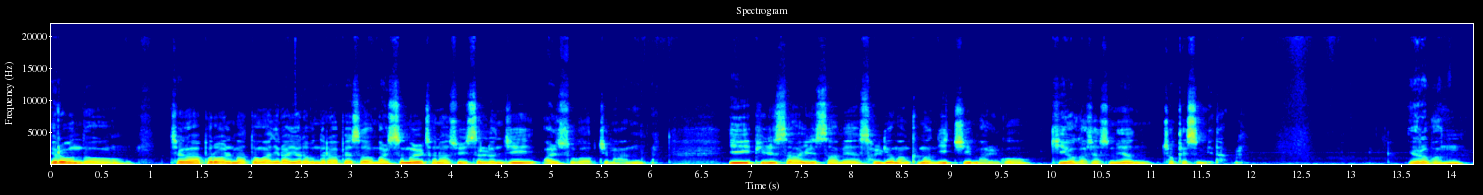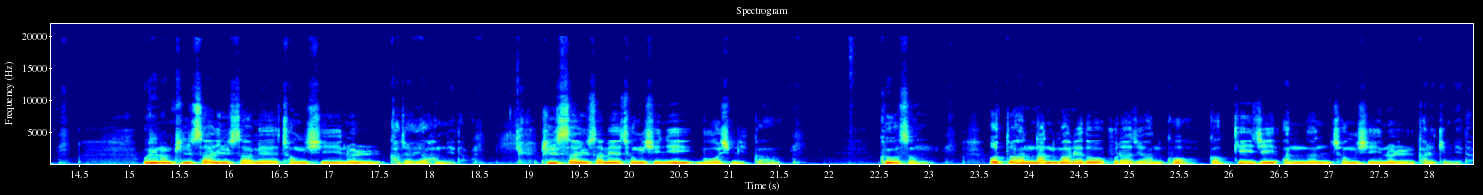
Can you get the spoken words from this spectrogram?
여러분도 제가 앞으로 얼마 동안이나 여러분들 앞에서 말씀을 전할 수 있을는지 알 수가 없지만 이 빌사일삼의 설교만큼은 잊지 말고 기억하셨으면 좋겠습니다. 여러분, 우리는 빌사일삼의 정신을 가져야 합니다. 빌사일삼의 정신이 무엇입니까? 그것은 어떠한 난관에도 굴하지 않고 꺾이지 않는 정신을 가리킵니다.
